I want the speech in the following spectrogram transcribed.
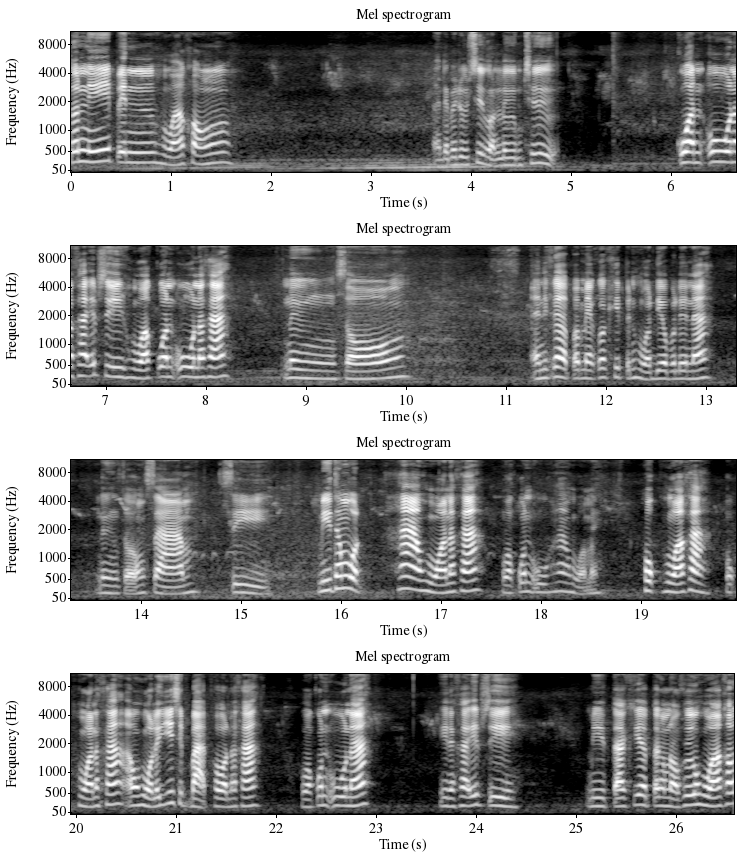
ต้นนี้เป็นหัวของ เดี๋ยวไปดูชื่อก่อนลืมชื่อ กวนอูนะคะ FC หัวกวนอูนะคะหนึ่งสองอันนี้ก็ป้าแมวก็คิดเป็นหัวเดียวไปเลยนะหนึ่งสองสามสี่มีทั้งหมดห้าหัวนะคะ หัวกวนอูห้าหัวไหมหกหัวค่ะหกหัวนะคะ เอาหัวละยี่สิบาทพอนะคะ หัวกวนอูนะ นี่นะคะ FC มีตาเขี้ยวตังหนอกคือหัวเขา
